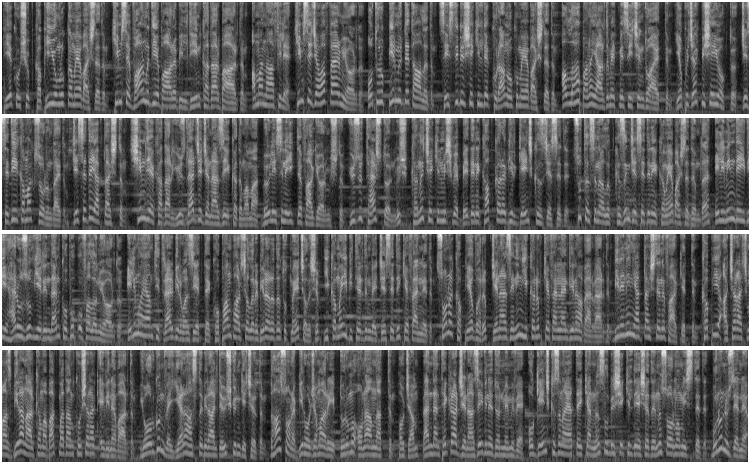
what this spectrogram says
kapıya koşup kapıyı yumruklamaya başladım. Kimse var mı diye bağırabildiğim kadar bağırdım ama nafile. Kimse cevap vermiyordu. Oturup bir müddet ağladım. Sesli bir şekilde Kur'an okumaya başladım. Allah'a bana yardım etmesi için dua ettim. Yapacak bir şey yoktu. Cesedi yıkamak zorundaydım. Cesede yaklaştım. Şimdiye kadar yüzlerce cenaze yıkadım ama böylesini ilk defa görmüştüm. Yüzü ters dönmüş, kanı çekilmiş ve bedeni kapkara bir genç kız cesedi. Su tasını alıp kızın cesedini yıkamaya başladığımda elimin değdiği her uzuv yerinden kopup ufalanıyordu. Elim ayağım titrer bir vaziyette kopan parçaları bir arada tutmaya çalışıp yıkamayı bitirdim ve cesedi kefenledim. Sonra kapıya varıp cenazenin yıkanıp kefenlendiğini haber verdim. Birinin yaklaştığını fark ettim. Kapıyı açar açmaz bir an arkama bakmadan koşarak evine vardım. Yorgun ve yarı hasta bir halde 3 gün geçirdim. Daha sonra bir hocamı arayıp durumu ona anlattım. Hocam benden tekrar cenaze evine dönmemi ve o genç kızın hayattayken nasıl bir şekilde yaşadığını sormamı istedi. Bunun üzerine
